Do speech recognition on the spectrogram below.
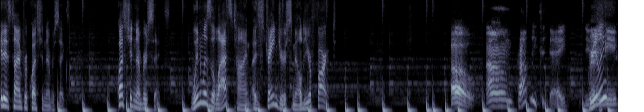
It is time for question number six. Question number six. When was the last time a stranger smelled your fart? oh, um, probably today. You know what I Really? mean?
